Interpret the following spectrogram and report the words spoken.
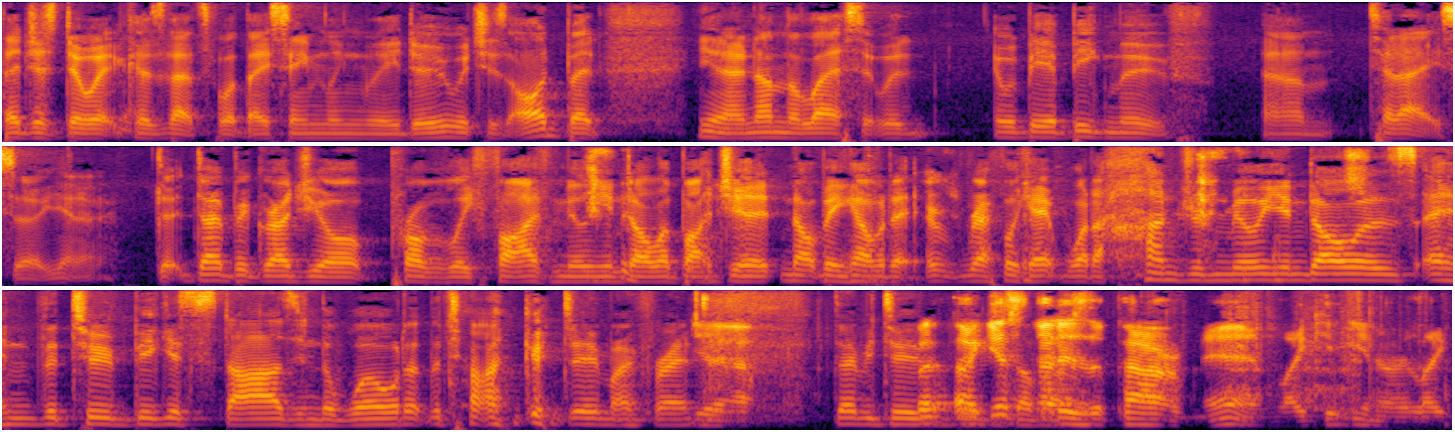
They just do it because that's what they seemingly do, which is odd. But, you know, nonetheless, it would, it would be a big move um, today. So, you know, d- don't begrudge your probably $5 million budget not being able to replicate what a $100 million and the two biggest stars in the world at the time could do, my friend. Yeah. Don't be too. But I guess that is the power of Mann, like you know, like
